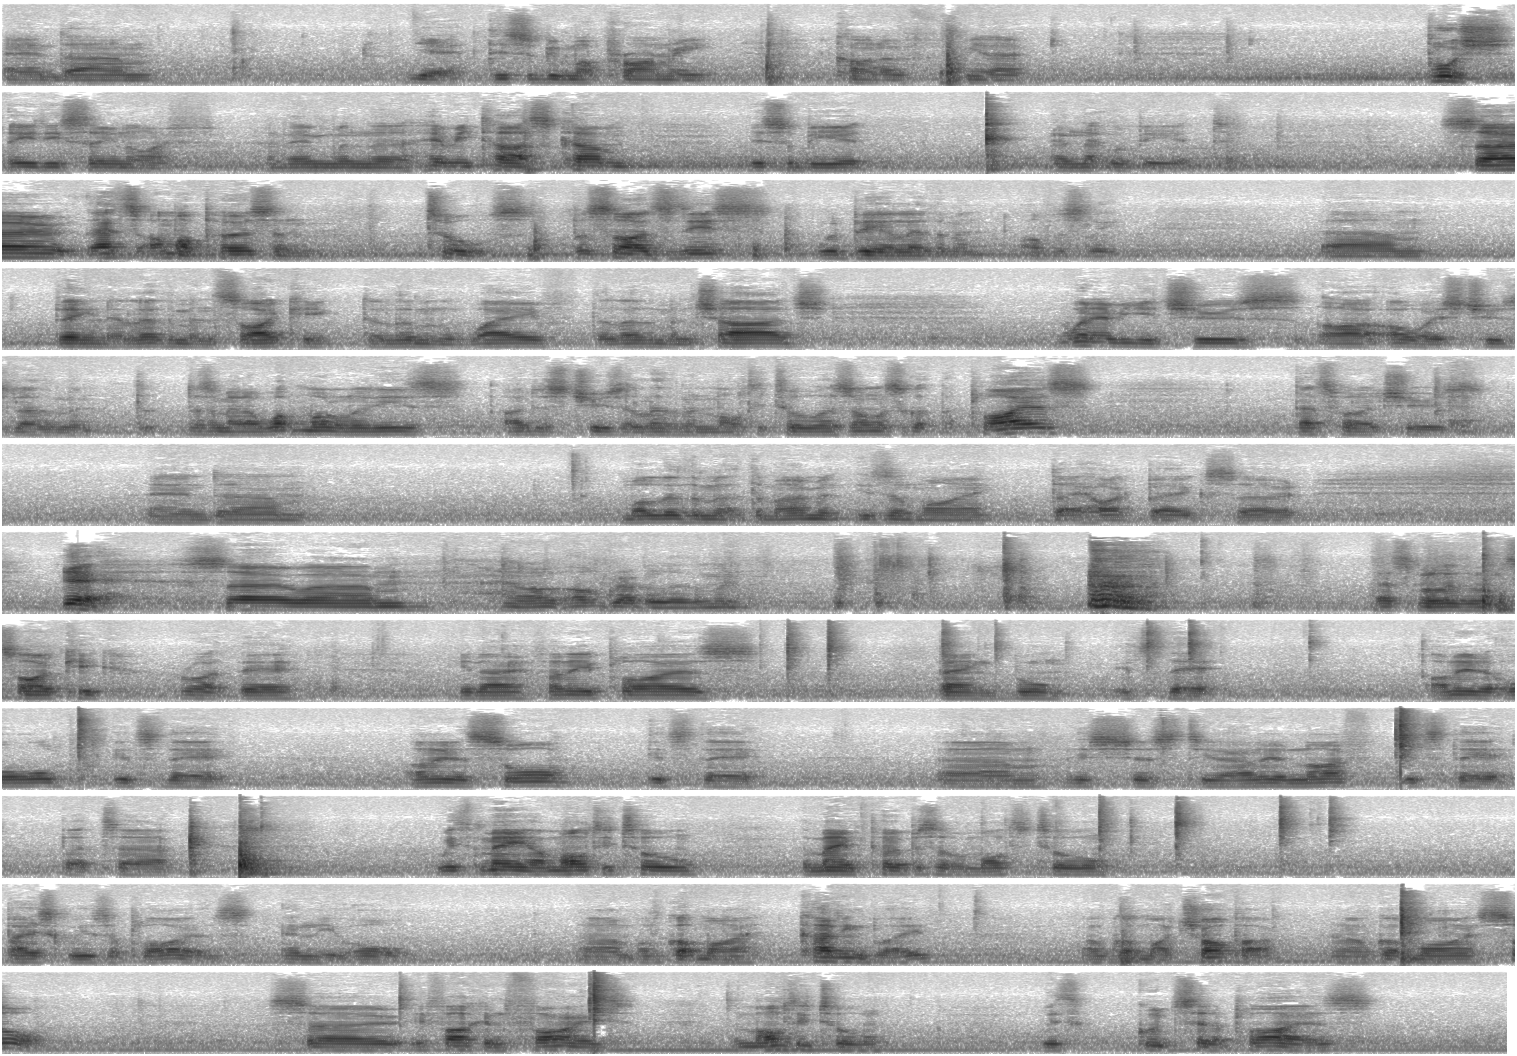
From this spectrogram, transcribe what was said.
And um, yeah this would be my primary kind of you know bush EDC knife. And then when the heavy tasks come this would be it. And that would be it. So that's on my person tools. Besides this would be a Leatherman obviously. Um, being a Leatherman sidekick the Leatherman wave the Leatherman charge whatever you choose, I always choose Leatherman. Doesn't matter what model it is, I just choose a Leatherman multi-tool. As long as it's got the pliers, that's what I choose. And um, my Leatherman at the moment is in my day hike bag. So yeah, so um, I'll, I'll grab a Leatherman. That's my Leatherman sidekick right there. You know, if I need pliers, bang, boom, it's there. I need it all, it's there. I need a saw, it's there. Um, it's just, you know, I need a knife, it's there. But uh, with me, a multi-tool, the main purpose of a multi-tool basically is the pliers and the awl. Um, I've got my cutting blade, I've got my chopper, and I've got my saw. So if I can find a multi-tool with good set of pliers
